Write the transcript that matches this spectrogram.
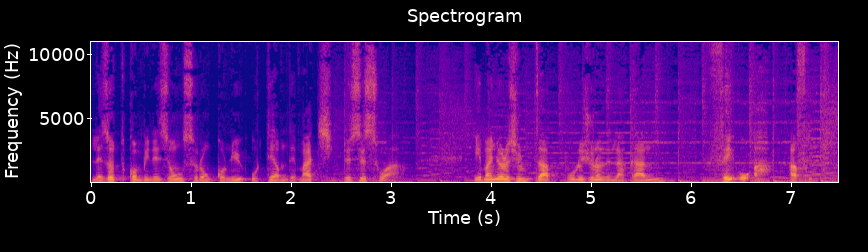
Les autres combinaisons seront connues au terme des matchs de ce soir. Emmanuel Junta pour le journal de la Cannes, VOA Afrique.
